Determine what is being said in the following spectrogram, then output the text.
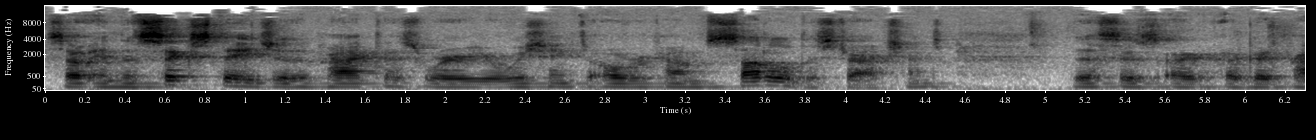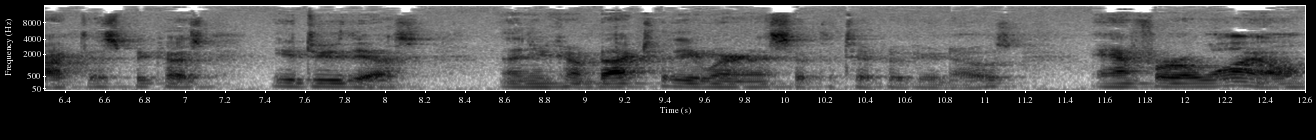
So, in the sixth stage of the practice, where you're wishing to overcome subtle distractions, this is a, a good practice because you do this, and you come back to the awareness at the tip of your nose, and for a while,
